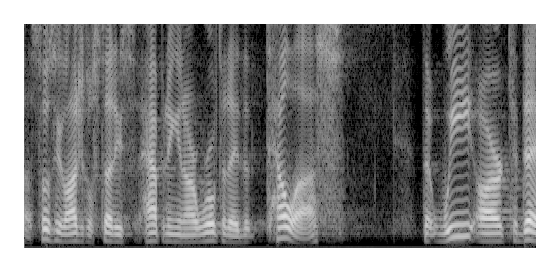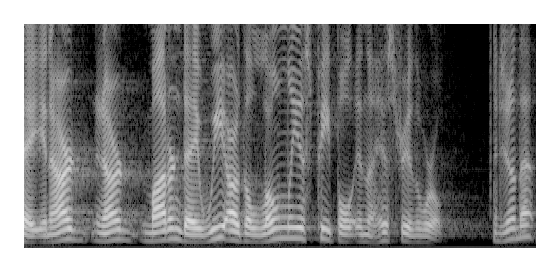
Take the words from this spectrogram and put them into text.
uh, sociological studies happening in our world today that tell us that we are today, in our, in our modern day, we are the loneliest people in the history of the world. Did you know that?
